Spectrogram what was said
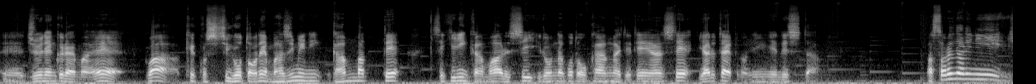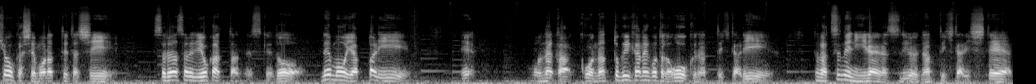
えー、10年くらい前は結構仕事をね、真面目に頑張って責任感もあるし、いろんなことを考えて提案してやるタイプの人間でした。まあ、それなりに評価してもらってたし、それはそれで良かったんですけど、でもやっぱり、え、もうなんかこう納得いかないことが多くなってきたり、なんか常にイライラするようになってきたりして、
